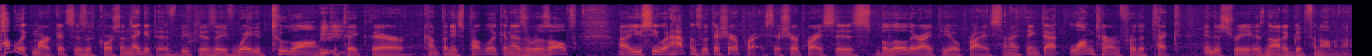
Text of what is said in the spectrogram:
public markets is, of course, a negative because they've waited too long to take their companies public, and as a result, uh, you see what happens with their share price. Their share price is below their IPO price, and I think that long term for the tech industry is not a good phenomenon.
